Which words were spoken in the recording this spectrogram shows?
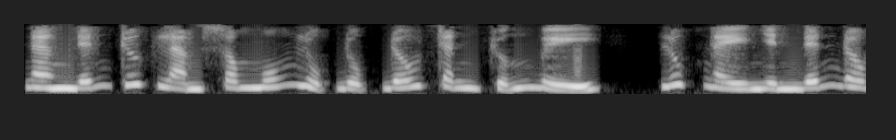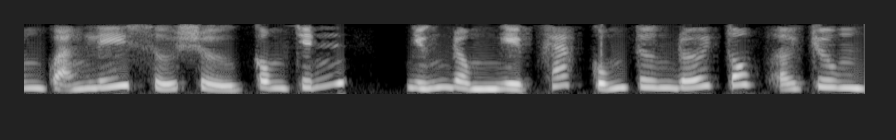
nàng đến trước làm xong muốn lục đục đấu tranh chuẩn bị, lúc này nhìn đến đông quản lý xử sự công chính, những đồng nghiệp khác cũng tương đối tốt ở chung,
